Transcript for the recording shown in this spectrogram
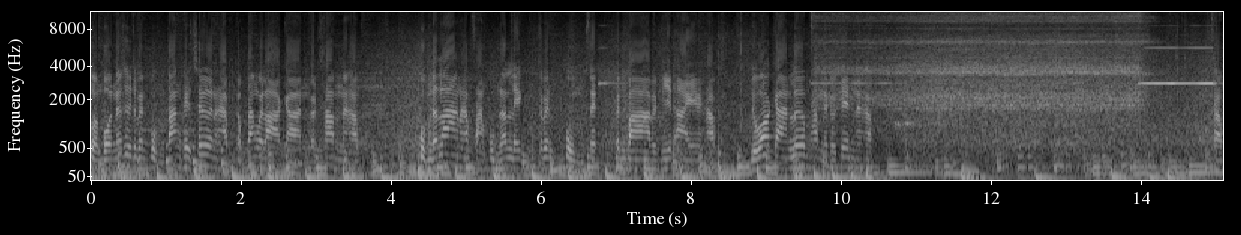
ส่วนบนก็คือจะเป็นปุ่มตั้งเพชเชอร์นะครับกับตั้งเวลาการแวคคัมนะครับ ปุ่มด้านล่างนะครับสามปุ่มด้านเล็ก จะเป็นปุ่มเซตเป็นบาร์เป็น PSI นะครับหรือว่าการเริ่มทำไนโตรเจนนะครับครับ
